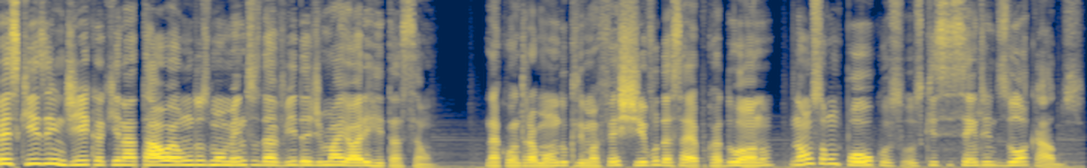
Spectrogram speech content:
Pesquisa indica que Natal é um dos momentos da vida de maior irritação. Na contramão do clima festivo dessa época do ano, não são poucos os que se sentem deslocados.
